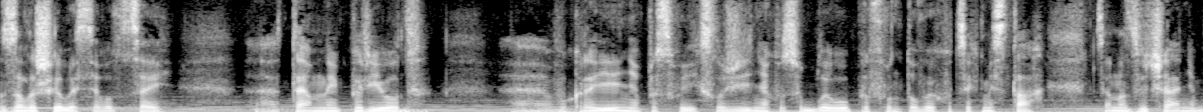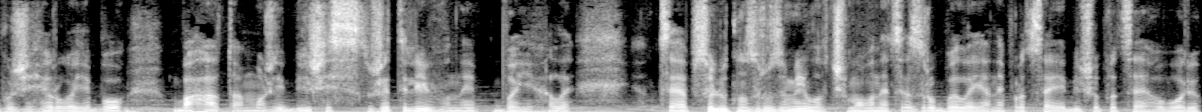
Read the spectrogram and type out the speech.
залишилися в цей е, темний період в Україні при своїх служіннях, особливо при фронтових оцих містах. Це надзвичайні Божі герої, бо багато, а може і більшість служителів вони виїхали. Це абсолютно зрозуміло, чому вони це зробили. Я не про це, я більше про це говорю,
